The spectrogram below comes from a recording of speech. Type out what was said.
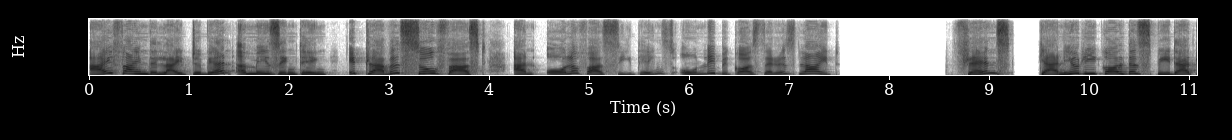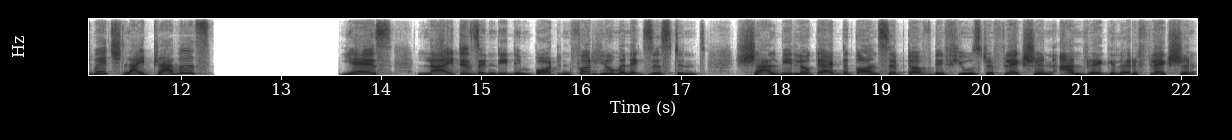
I find the light to be an amazing thing. It travels so fast and all of us see things only because there is light. Friends, can you recall the speed at which light travels? Yes, light is indeed important for human existence. Shall we look at the concept of diffused reflection and regular reflection?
